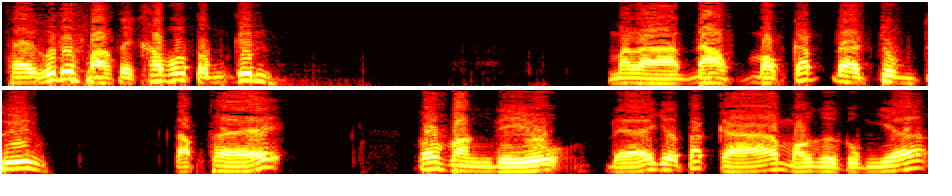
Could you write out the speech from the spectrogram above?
Thầy của đức phật thì không có tụng kinh, mà là đọc một cách là trùng tuyên, tập thể, có vần điệu để cho tất cả mọi người cùng nhớ.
